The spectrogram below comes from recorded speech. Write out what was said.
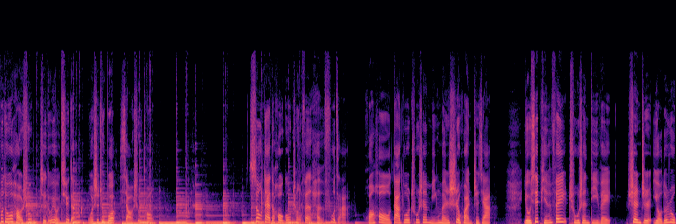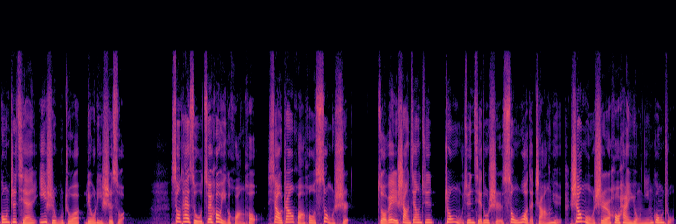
不读好书，只读有趣的。我是主播小书童。宋代的后宫成分很复杂，皇后大多出身名门仕宦之家，有些嫔妃出身低微，甚至有的入宫之前衣食无着，流离失所。宋太祖最后一个皇后孝章皇后宋氏，左卫上将军、中武军节度使宋沃的长女，生母是后汉永宁公主。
